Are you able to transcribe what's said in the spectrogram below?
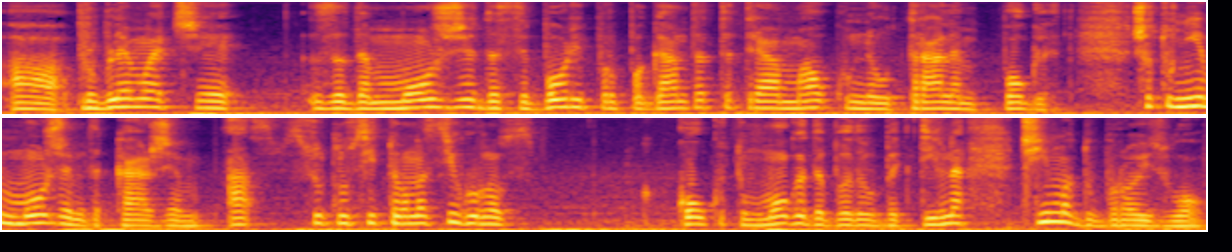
А, проблема е, че за да може да се бори пропагандата, трябва малко неутрален поглед. Защото ние можем да кажем, аз с относителна сигурност колкото мога да бъда обективна, че има добро и зло.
